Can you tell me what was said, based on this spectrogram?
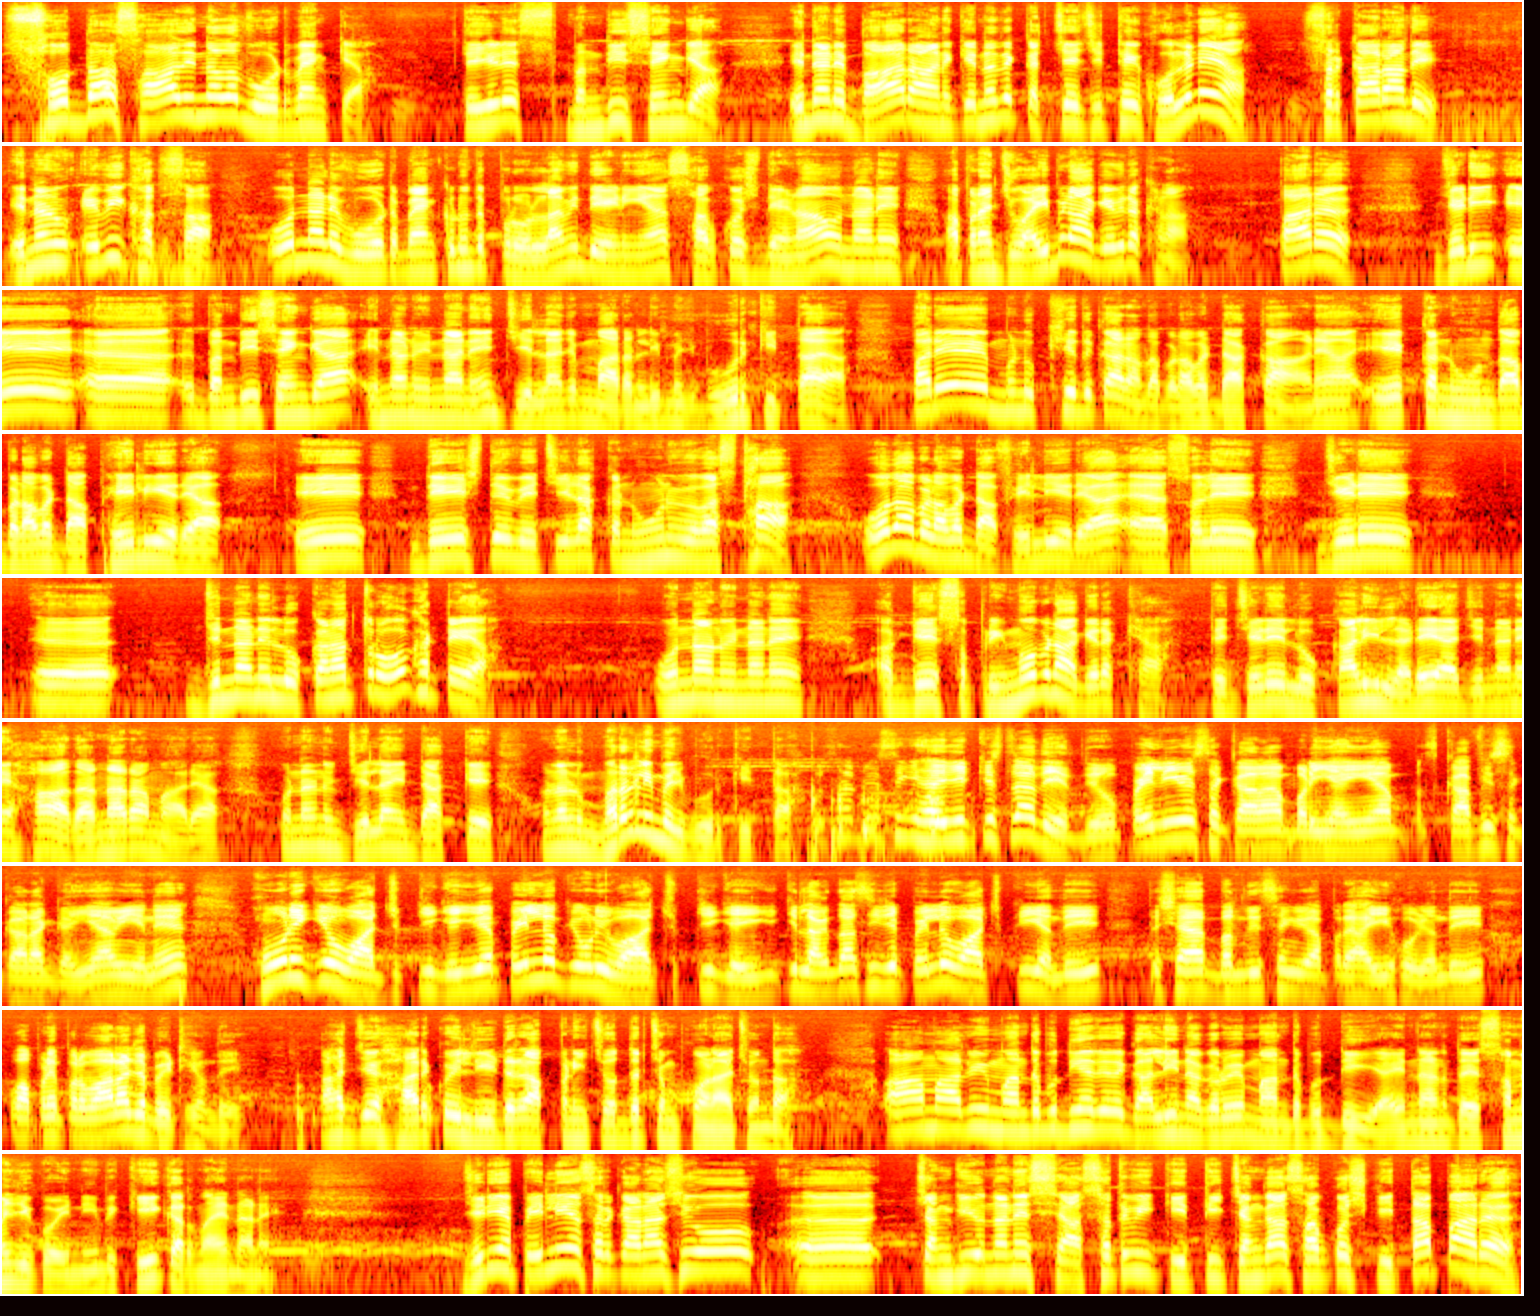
ਸੌਦਾ ਸਾਧ ਇਹਨਾਂ ਦਾ ਵੋਟ ਬੈਂਕ ਆ ਤੇ ਜਿਹੜੇ ਬੰਦੀ ਸਿੰਘ ਆ, ਇਹਨਾਂ ਨੇ ਬਾਹਰ ਆਣ ਕੇ ਇਹਨਾਂ ਦੇ ਕੱਚੇ ਚਿੱਠੇ ਖੋਲਣੇ ਆ ਸਰਕਾਰਾਂ ਦੇ। ਇਹਨਾਂ ਨੂੰ ਇਹ ਵੀ ਖਦਸ਼ਾ, ਉਹਨਾਂ ਨੇ ਵੋਟ ਬੈਂਕ ਨੂੰ ਤੇ ਪਰੋਲਾਂ ਵੀ ਦੇਣੀਆਂ, ਸਭ ਕੁਝ ਦੇਣਾ, ਉਹਨਾਂ ਨੇ ਆਪਣਾ ਜਵਾਈ ਬਣਾ ਕੇ ਵੀ ਰੱਖਣਾ। ਪਰ ਜਿਹੜੀ ਇਹ ਬੰਦੀ ਸਿੰਘ ਆ, ਇਹਨਾਂ ਨੂੰ ਇਹਨਾਂ ਨੇ ਜੇਲ੍ਹਾਂ 'ਚ ਮਾਰਨ ਲਈ ਮਜਬੂਰ ਕੀਤਾ ਆ। ਪਰ ਇਹ ਮਨੁੱਖੀ ਅਧਿਕਾਰਾਂ ਦਾ ਬੜਾ ਵੱਡਾ ਘਾਣ ਆ, ਇਹ ਕਾਨੂੰਨ ਦਾ ਬੜਾ ਵੱਡਾ ਫੇਲੀਅਰ ਆ। ਇਹ ਦੇਸ਼ ਦੇ ਵਿੱਚ ਜਿਹੜਾ ਕਾਨੂੰਨ ਵਿਵਸਥਾ ਉਹਦਾ ਬੜਾ ਵੱਡਾ ਫੇਲੀਅਰ ਆ, ਇਸ ਵੇਲੇ ਜਿਹੜੇ ਜਿਨ੍ਹਾਂ ਨੇ ਲੋਕਾਂ ਨਾਲ ਧਰੋ ਖੱਟਿਆ, ਉਹਨਾਂ ਨੂੰ ਇਹਨਾਂ ਨੇ ਅੱਗੇ ਸੁਪਰੀਮੋ ਬਣਾ ਕੇ ਰੱਖਿਆ ਤੇ ਜਿਹੜੇ ਲੋਕਾਂ ਲਈ ਲੜੇ ਆ ਜਿਨ੍ਹਾਂ ਨੇ ਹਾ ਦਾ ਨਾਰਾ ਮਾਰਿਆ ਉਹਨਾਂ ਨੂੰ ਜੇਲ੍ਹਾਂ 'ਚ ਡੱਕ ਕੇ ਉਹਨਾਂ ਨੂੰ ਮਰਨ ਲਈ ਮਜਬੂਰ ਕੀਤਾ। ਸਰਬਜੀਤ ਸਿੰਘ ਹੈ ਜੀ ਕਿਸ ਤਰ੍ਹਾਂ ਦੇਖਦੇ ਹੋ? ਪਹਿਲੀਆਂ ਵੀ ਸਰਕਾਰਾਂ ਬੜੀਆਂ ਆਈਆਂ ਕਾਫੀ ਸਰਕਾਰਾਂ ਗਈਆਂ ਵੀ ਨੇ। ਹੁਣ ਹੀ ਕਿਉਂ ਆਵਾਜ਼ ਚੁੱਕੀ ਗਈ ਹੈ? ਪਹਿਲਾਂ ਕਿਉਂ ਨਹੀਂ ਆਵਾਜ਼ ਚੁੱਕੀ ਗਈ? ਕਿ ਲੱਗਦਾ ਸੀ ਜੇ ਪਹਿਲਾਂ ਆਵਾਜ਼ ਚੁੱਕੀ ਜਾਂਦੀ ਤੇ ਸ਼ਾਇਦ ਬੰਦੀ ਸਿੰਘ ਆਪ ਰਿਹਾਈ ਹੋ ਜਾਂਦੀ ਉਹ ਆਪਣੇ ਪਰਿਵਾਰਾਂ 'ਚ ਬੈਠੇ ਹੁੰਦੇ। ਅੱਜ ਹਰ ਕੋਈ ਲੀਡਰ ਆਪਣੀ ਚੌਧਰ ਚਮਕਾਉਣਾ ਚਾਹੁੰਦਾ। ਆਮ ਆਦਮੀ ਮੰਦਬੁੱਧੀਆਂ ਤੇ ਤਾਂ ਗੱਲ ਹੀ ਨਾ ਕਰੋ ਇਹ ਮੰਦਬੁੱਧੀ ਆ। ਇਹਨਾਂ ਨੂੰ ਤੇ ਸਮਝ ਹੀ ਕੋਈ ਨਹੀਂ ਵੀ ਕੀ ਕਰਨਾ ਇਹਨਾਂ ਨੇ। ਜਿਹੜੀਆਂ ਪਹਿਲੀਆਂ ਸਰਕਾਰਾਂ ਸੀ ਉਹ ਚੰਗੀ ਉਹਨਾਂ ਨੇ ਸਿਆਸਤ ਵੀ ਕੀਤੀ ਚੰਗਾ ਸਭ ਕੁਝ ਕੀਤਾ ਪਰ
